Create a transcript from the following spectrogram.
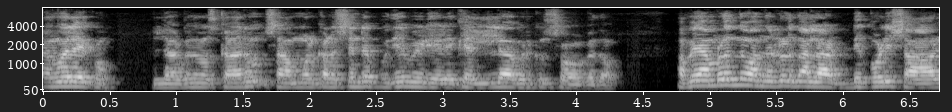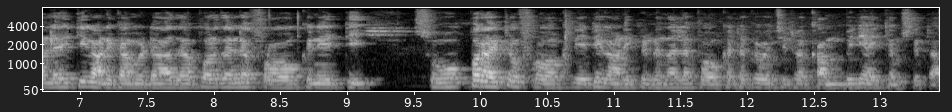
അസ്സാമലൈക്കും എല്ലാവർക്കും നമസ്കാരം. സാമോൾ കളക്ഷന്റെ പുതിയ വീഡിയോയിലേക്ക് എല്ലാവർക്കും സ്വാഗതം. അപ്പൊ നമ്മളിന്ന് വന്നിട്ടുള്ള നല്ല അടിപൊളി നെറ്റ് കാണിക്കാൻ പറ്റും അതേപോലെ തന്നെ ഫ്രോക്ക് നെറ്റി സൂപ്പർ ആയിട്ട് ഫ്രോക്ക് നെറ്റി കാണിക്കുന്നുണ്ട്. നല്ല പോക്കറ്റൊക്കെ വെച്ചിട്ടുള്ള കമ്പനി ഐറ്റംസ് ഇട്ടാ.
